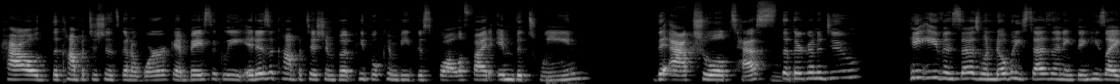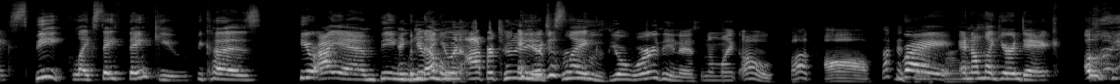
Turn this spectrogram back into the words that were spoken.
how the competition is going to work and basically it is a competition but people can be disqualified in between the actual tests that Mhm. they're going to do he even says when nobody says anything he's like speak like say thank you because here i am being and giving you an benevolent." opportunity you're to just like- prove your worthiness and i'm like oh fuck off Suck a dick, right girl. and i'm like you're a dick I'm like,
